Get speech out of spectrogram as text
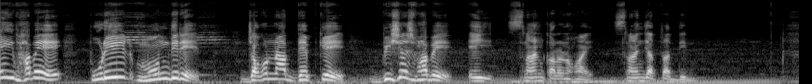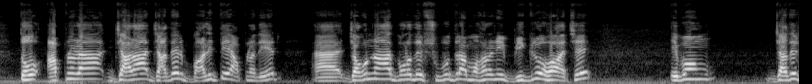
এইভাবে পুরীর মন্দিরে জগন্নাথ দেবকে বিশেষভাবে এই স্নান করানো হয়, স্নানযাত্রার দিন। তো আপনারা যারা, যাদের বাড়িতে আপনাদের জগন্নাথ, বলদেব, সুভদ্রা মহারানীর বিগ্রহ আছে এবং যাদের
